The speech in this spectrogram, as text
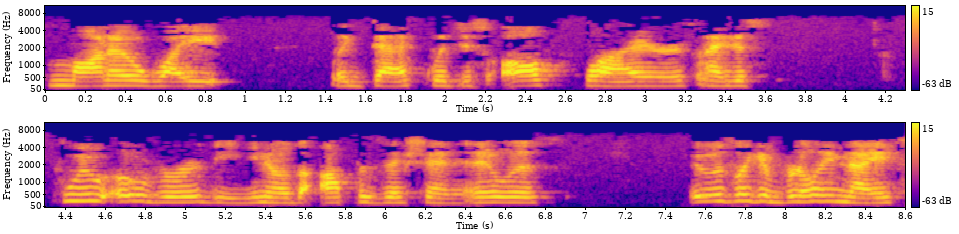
mono white like deck with just all flyers, and I just flew over the, you know, the opposition and it was, it was like a really nice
